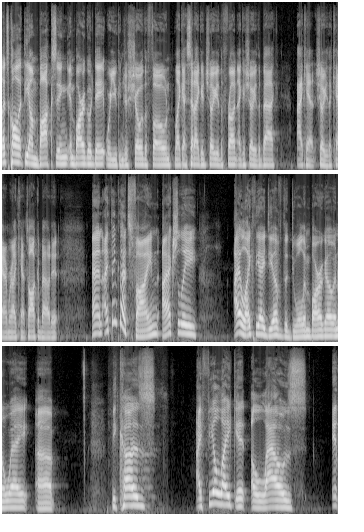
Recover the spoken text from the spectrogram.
let's call it the unboxing embargo date where you can just show the phone. Like I said, I could show you the front, I could show you the back. I can't show you the camera, I can't talk about it. And I think that's fine. I actually I like the idea of the dual embargo in a way uh, because I feel like it allows it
